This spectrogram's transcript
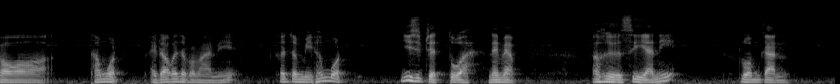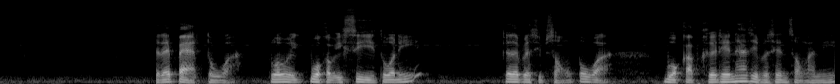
ก็ทั้งหมดไอดอลก็จะประมาณนี้ ก็จะมีทั้งหมด 27 ตัวในแมปก็คือ 4 อันนี้รวมกัน จะได้ 8 ตัว รวมอีกบวกกับอีก 4 ตัวนี้ ก็จะเป็น 12 ตัว บวกกับเคอร์เทน50% 2อันนี้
